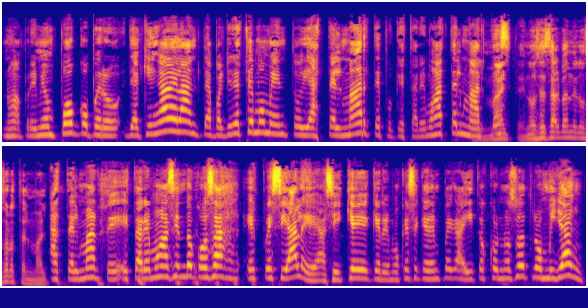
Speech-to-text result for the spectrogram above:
nos apremia un poco, pero de aquí en adelante, a partir de este momento y hasta el martes, porque estaremos hasta el El martes, martes. No se salvan de nosotros hasta el martes. hasta el martes, estaremos haciendo cosas especiales, así que queremos que se queden pegaditos con nosotros. Millán,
